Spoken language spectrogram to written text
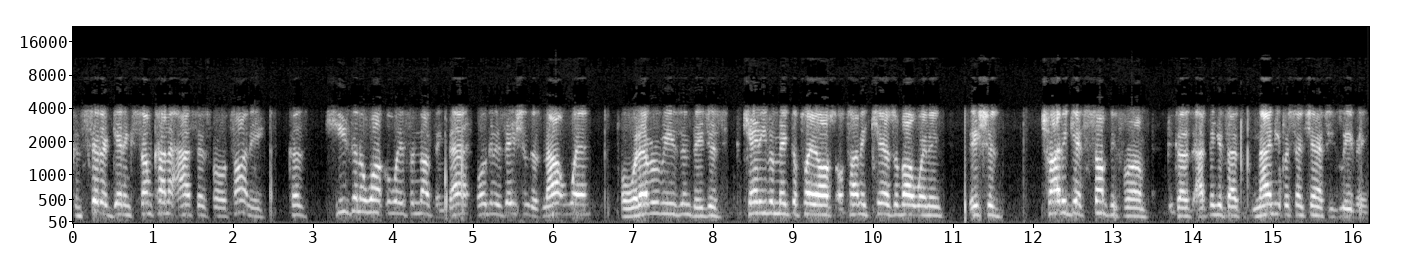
consider getting some kind of assets for Ohtani because he's going to walk away for nothing. That organization does not win for whatever reason. They just can't even make the playoffs. Ohtani cares about winning. They should try to get something for him because I think it's a 90% chance he's leaving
